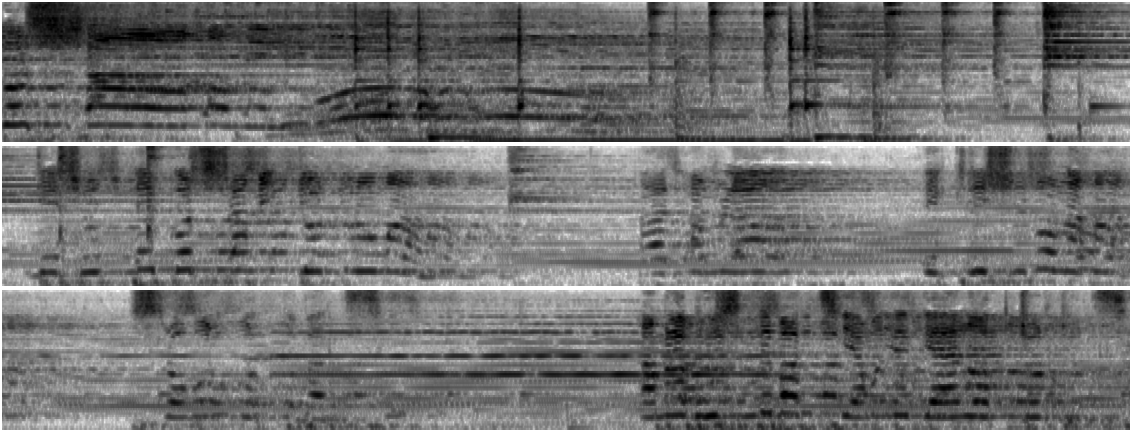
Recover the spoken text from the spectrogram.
গোস্বামী। যে সুখদেব গোস্বামীর জন্য মা, আজ আমরা এই কৃষ্ণ নাম শ্রবণ করতে পারছি। আমরা বুঝতে পারছি, আমাদের জ্ঞান অর্জন হচ্ছে।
